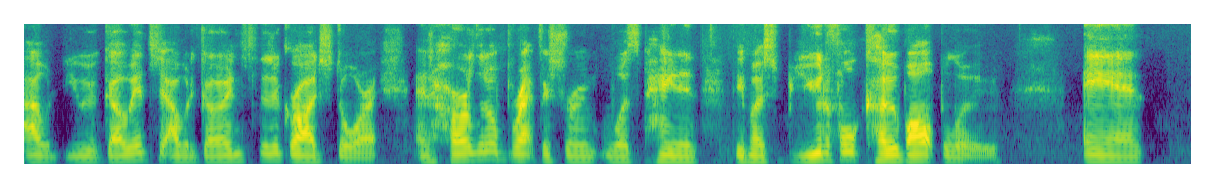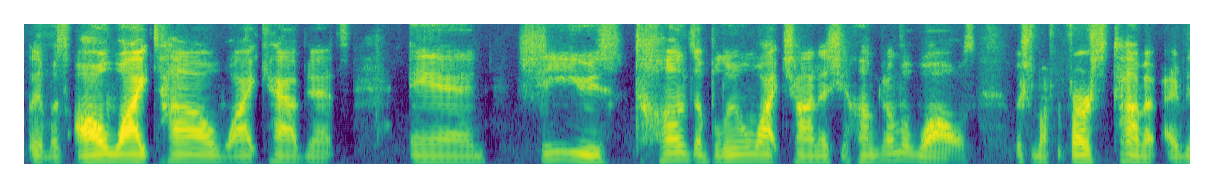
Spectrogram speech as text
I would you would go into I would go into the garage door and her little breakfast room was painted the most beautiful cobalt blue and it was all white tile, white cabinets and she used tons of blue and white china. She hung it on the walls, which was my first time I've ever,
